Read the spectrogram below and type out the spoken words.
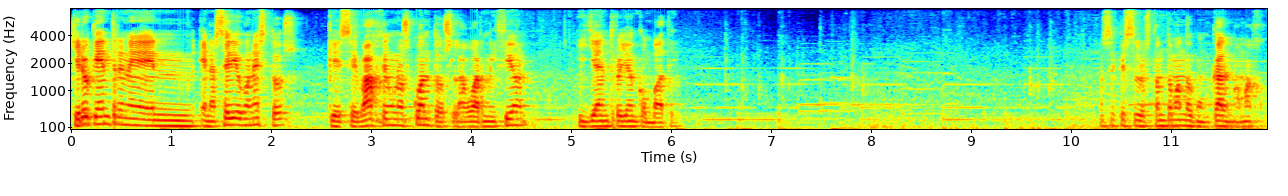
Quiero que entren en, asedio con estos, que se baje unos cuantos la guarnición y ya entro yo en combate. Pasa que se lo están tomando con calma, majo.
